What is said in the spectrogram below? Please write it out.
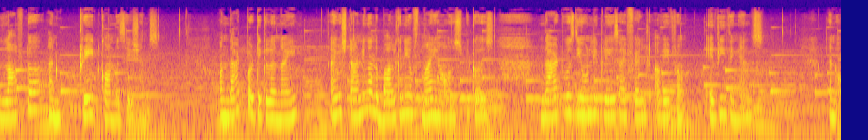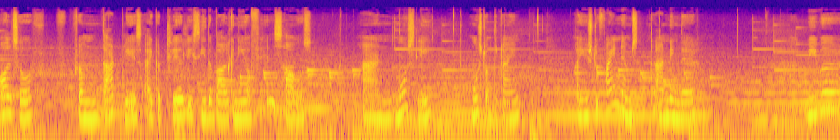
laughter and great conversations. On that particular night, I was standing on the balcony of my house because that was the only place I felt away from everything else. And also, from that place, I could clearly see the balcony of his house. And mostly, most of the time, I used to find him standing there. We were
